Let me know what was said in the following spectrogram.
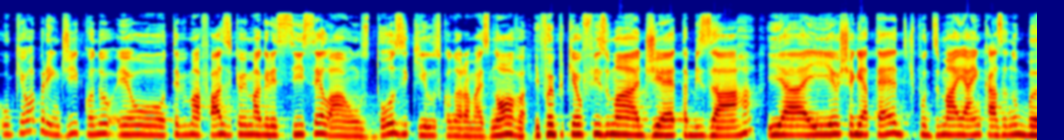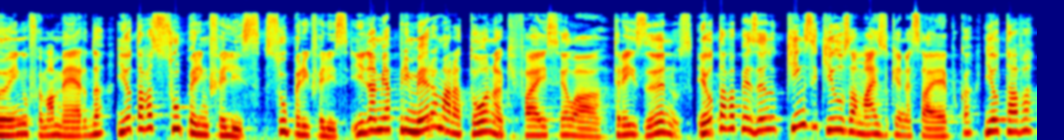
o que eu aprendi quando eu teve uma fase que eu emagreci, sei lá, uns 12 quilos quando eu era mais nova, e foi porque eu fiz uma dieta bizarra. E aí eu cheguei até, tipo, desmaiar em casa no banho, foi uma merda. E eu tava super infeliz, super infeliz. E na minha primeira maratona, que faz, sei lá, três anos, eu tava pesando 15 quilos a mais do que nessa época, e eu tava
